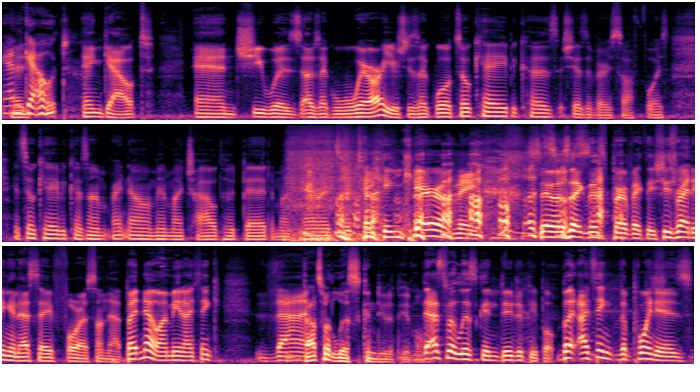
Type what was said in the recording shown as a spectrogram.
and, and- gout. and gout. And she was, I was like, well, where are you? She's like, well, it's okay because she has a very soft voice. It's okay because I'm right now I'm in my childhood bed and my parents are taking care of me. Oh, so it was like this perfectly. She's writing an essay for us on that. But no, I mean, I think that That's what lists can do to people. that's what lists can do to people. But I think the point is,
